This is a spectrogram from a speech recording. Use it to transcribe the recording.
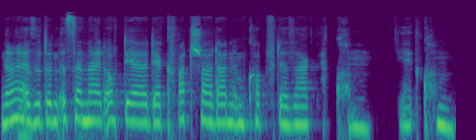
Ne? Ja. Also dann ist dann halt auch der, der Quatscher dann im Kopf, der sagt, komm, jetzt komm,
